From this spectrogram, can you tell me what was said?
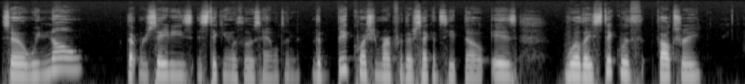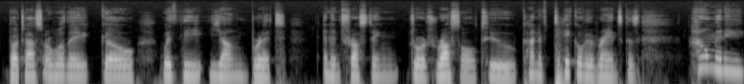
So we know that Mercedes is sticking with Lewis Hamilton. The big question mark for their second seat, though, is will they stick with Valtteri Bottas or will they go with the young Brit and entrusting George Russell to kind of take over the reins? Because how many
